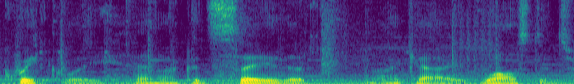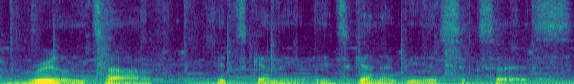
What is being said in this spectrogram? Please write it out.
quickly and I could see that, okay, whilst it's really tough, it's going to, it's to be a success.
